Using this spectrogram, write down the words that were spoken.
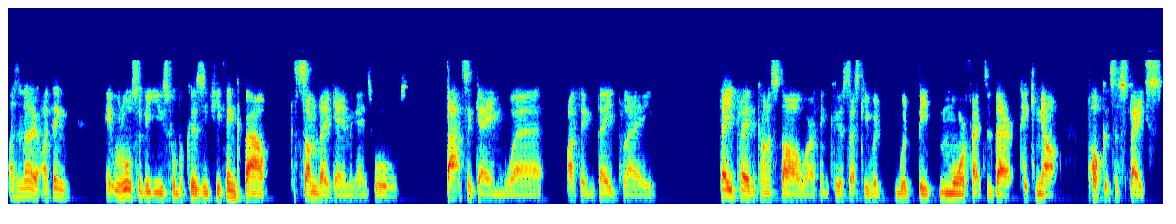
I don't know. I think it would also be useful because if you think about the Sunday game against Wolves, that's a game where I think they play they play the kind of style where I think Kulusevski would would be more effective there at picking up pockets of space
